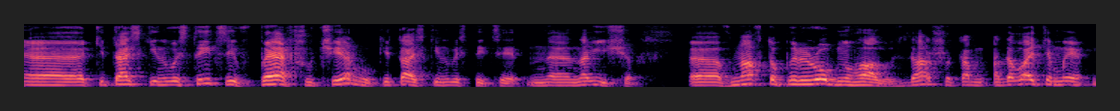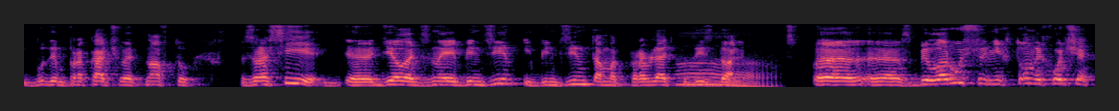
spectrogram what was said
е, китайські інвестиції в першу чергу китайські інвестиції навіщо? Е, В нафтопереробну галузь, да, що там, а давайте ми будемо прокачувати нафту з Росії, е, делать з неї бензин і бензин там відправляти кудись далі. А, Е, З Білоруссю ніхто не хоче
